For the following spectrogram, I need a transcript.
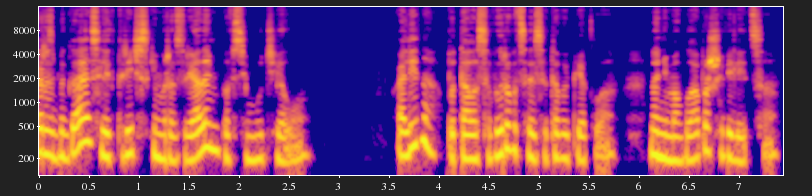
разбегаясь электрическими разрядами по всему телу. Алина пыталась вырваться из этого пекла, но не могла пошевелиться.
